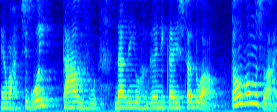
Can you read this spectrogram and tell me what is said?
é o artigo 8 da Lei Orgânica Estadual. Então vamos lá.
